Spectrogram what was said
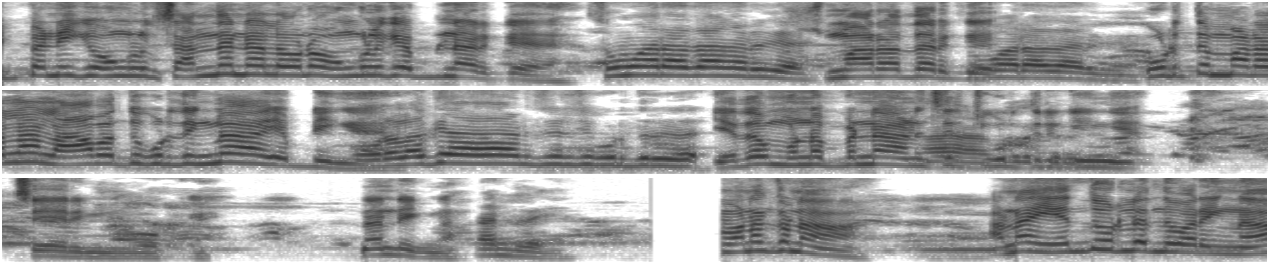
இப்ப இன்னைக்கு உங்களுக்கு சந்தை நிலவரம் உங்களுக்கு எப்படிண்ணா இருக்கு? சுமாராக தாங்க இருக்கு. சுமாரா தான் இருக்கு. சுமாராக தான் இருக்கு. கொடுத்த மாடெல்லாம் லாபத்துக்கு கொடுத்தீங்களா எப்படிங்க? ஓரளவுக்கு அனுசரிச்சு கொடுத்துருக்கு. ஏதோ முன்ன பின்ன அனுசரிச்சு கொடுத்துருக்கீங்க. சரிங்கண்ணா ஓகே. நன்றிங்கண்ணா. நன்றி. வணக்கண்ணா அண்ணா எந்த ஊர்ல இருந்து வரீங்கண்ணா?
